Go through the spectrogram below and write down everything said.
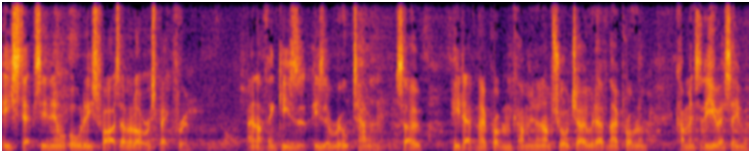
he steps in all, these fights. I have a lot of respect for him, and I think he's he's a real talent. So he'd have no problem coming, and I'm sure Joe would have no problem coming to the US either.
